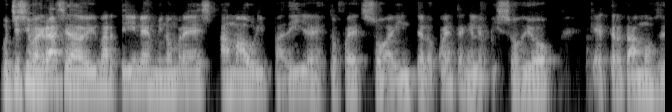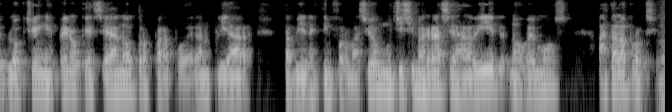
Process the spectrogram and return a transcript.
Muchísimas gracias, David Martínez. Mi nombre es Amauri Padilla. Esto fue Soain Te lo cuenta en el episodio que tratamos de blockchain. Espero que sean otros para poder ampliar también esta información. Muchísimas gracias, David. Nos vemos hasta la próxima.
